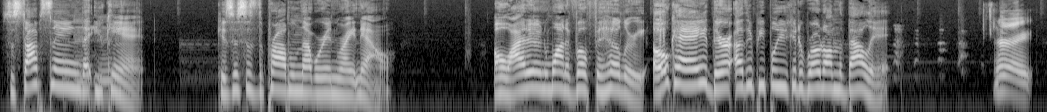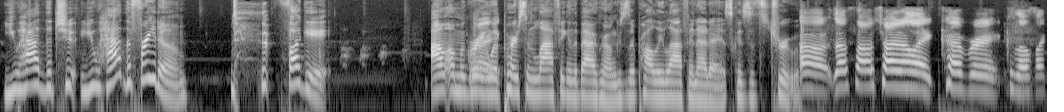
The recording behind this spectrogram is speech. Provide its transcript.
So stop saying that you mm-hmm. can't. Because this is the problem that we're in right now. Oh, I didn't want to vote for Hillary. Okay, there are other people you could have wrote on the ballot. all right, You had the cho- you had the freedom. Fuck it. I'm, I'm agreeing Right. with person laughing in the background because they're probably laughing at us because it's true. uh, that's how I was trying to like cover it because I was like,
